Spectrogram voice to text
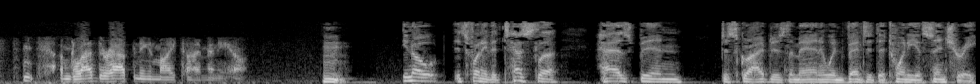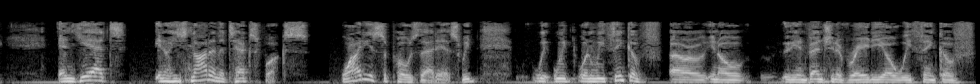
I'm glad they're happening in my time anyhow. Hmm. You know, it's funny that Tesla has been described as the man who invented the 20th century, and yet, you know, he's not in the textbooks. Why do you suppose that is? We, we, we when we think of, uh, you know, the invention of radio, we think of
